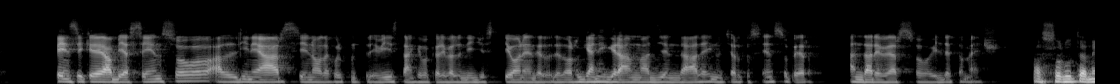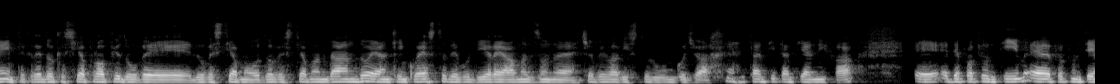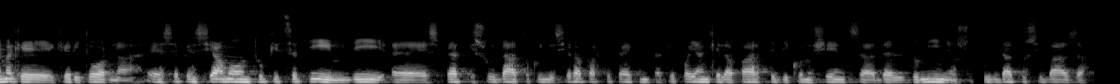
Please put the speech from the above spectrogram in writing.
Pensi che abbia senso allinearsi no, da quel punto di vista, anche proprio a livello di gestione del, dell'organigramma aziendale, in un certo senso, per andare verso il data mesh. Assolutamente, credo che sia proprio dove, dove, stiamo, dove stiamo, andando e anche in questo devo dire Amazon eh, ci aveva visto lungo già tanti tanti anni fa ed è proprio un, team, è proprio un tema che, che ritorna. E se pensiamo a un two pizza team di eh, esperti sul dato, quindi sia la parte tecnica che poi anche la parte di conoscenza del dominio su cui il dato si basa,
